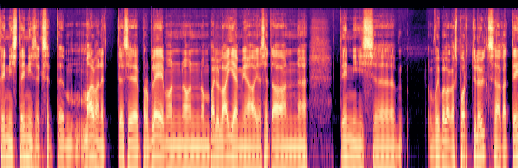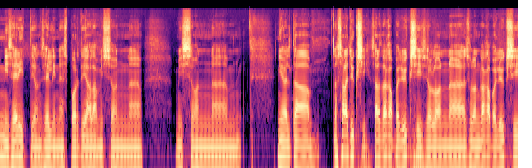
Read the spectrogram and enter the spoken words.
tennis tenniseks, et äh, ma arvan, et see probleem on, on, on palju laiem ja, ja seda on äh, tennis võib-olla ka sport üleüldse, aga tennis eriti on selline spordiala, mis on, mis on ähm, nii-öelda noh, sa oled üksi, sa oled väga palju üksi, sul on, sul on väga palju üksi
